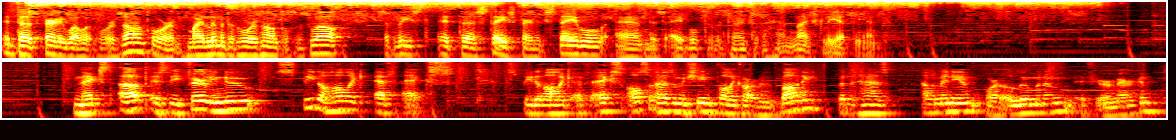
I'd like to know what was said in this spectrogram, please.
It does fairly well at horizontal, or my limited horizontals as well. At least it uh, stays fairly stable and is able to return to the hand nicely at the end. Next up is the fairly new Speedaholic FX. Speedaholic FX also has a machined polycarbonate body, but it has aluminium or aluminum, if you're American,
